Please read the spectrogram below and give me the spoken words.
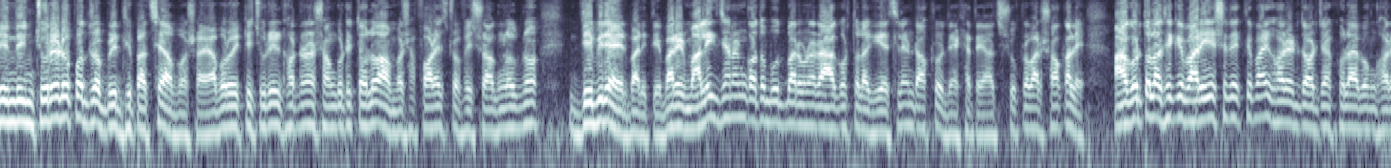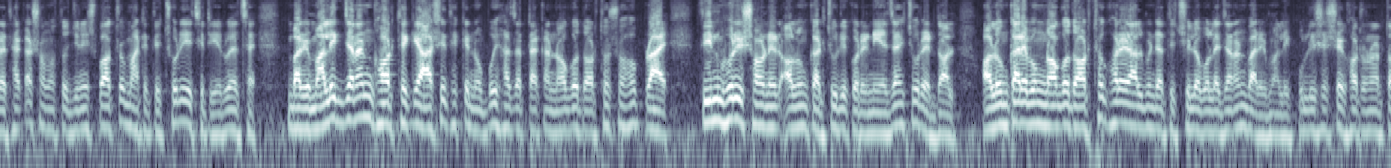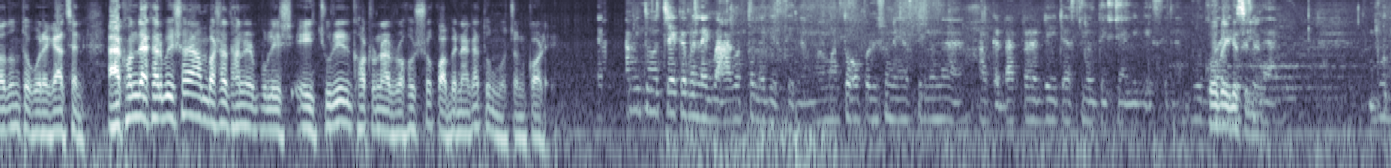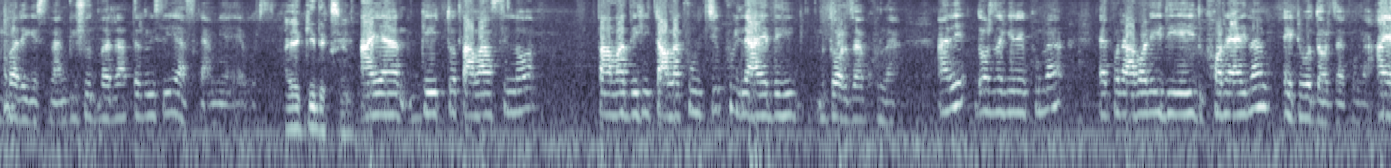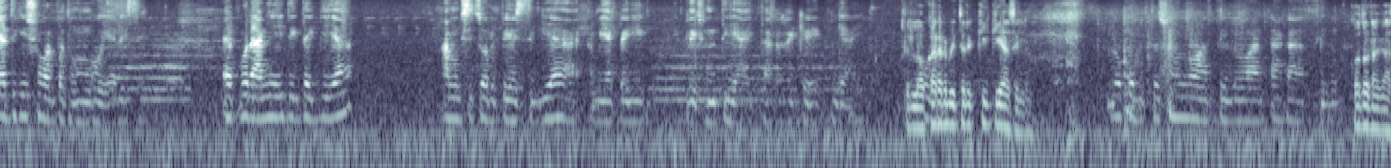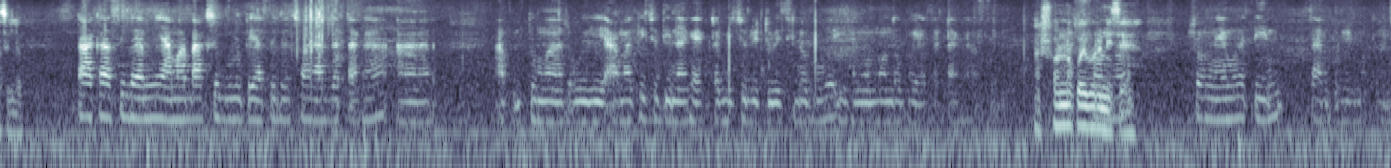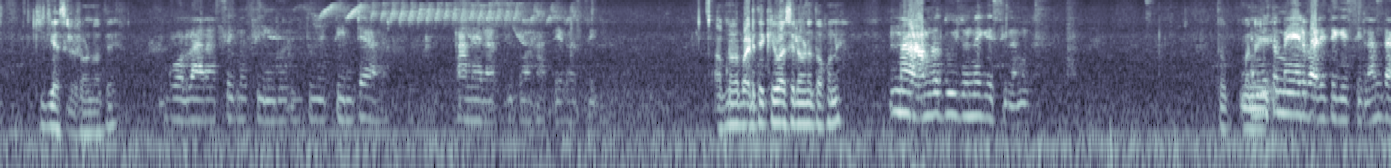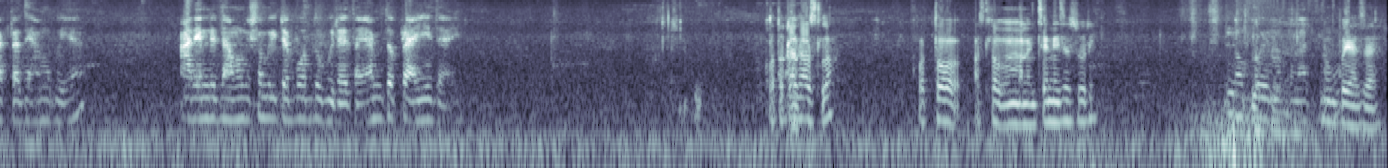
দিন দিন চোরের উপদ্রব বৃদ্ধি পাচ্ছে আমবাসায়। আবারও একটি চুরির ঘটনা সংঘটিত হলো আমবাসা ফরেস্ট অফিস সংলগ্ন দেবী রায়ের বাড়িতে। বাড়ির মালিক জানান, গত বুধবার ওনারা আগরতলা গিয়েছিলেন। ডক্টর দেখাতে আজ শুক্রবার সকালে আগরতলা থেকে বাড়ি এসে দেখতে পায়, ঘরের দরজা খোলা এবং ঘরে থাকা সমস্ত জিনিসপত্র মাটিতে ছড়িয়ে ছিটিয়ে রয়েছে। বাড়ির মালিক জানান, ঘর থেকে আশি থেকে নব্বই হাজার টাকা নগদ অর্থসহ প্রায় তিন ভরি স্বর্ণের অলঙ্কার চুরি করে নিয়ে যায় চোরের দল। অলঙ্কার এবং নগদ অর্থ ঘরের আলমিরাতে ছিল বলে জানান বাড়ির মালিক। পুলিশ এসে ঘটনার তদন্ত করে গেছেন। এখন দেখার বিষয় আমবাসা থানার পুলিশ এই চুরির ঘটনার রহস্য কবে নাগাদ উন্মোচন করে? আমি তো চেক আপে লাগবে আগরতলা গেছিলাম। আমার তো অপারেশনে আসছিল না কালকে ডাক্তারের ডেট আসছিল দেখে আমি গেছিলাম। বুধবারে কবে গেছিলেন? বুধবারে গেছিলাম। বৃহস্পতিবার রাতে রয়েছি আজকে আমি আয়া বসছি আয়া কি দেখছেন? আয়া গেট তো তালা ছিল তালা দেখি তালা খুলছি খুলে আয়া দেখি দরজা খোলা। আরে দরজা গেড়ে খোলা এরপর আবার এই দিয়ে এই ঘরে আইলাম এইটাও দরজা খোলা। আয়া দেখি সর্বপ্রথম গইয়া রয়েছে। এরপরে আমি এই দিকটা গিয়া আমি সে চোরে পেয়েছি গিয়া আমি একটা ইলেকশন দিয়ে আই তারা রেখে গিয়ে আই। তো লকারের ভিতরে কি কি আছিল? লোকের ভিতরে স্বর্ণ আসছিল আর টাকা আসছিল কত টাকা আছিল? টাকা আসছিল এমনি আমার বাক্স গ্রুপে আসছিল ছয় হাজার টাকা আর তোমার ওই আমার কিছুদিন আগে একটা মিচুরিটি হয়েছিল বউ এখানে মন্দ দুই হাজার টাকা আসছিল আর স্বর্ণ কই ভরি নিছে? স্বর্ণ এমন তিন চার ভরির মতো। কি কি আছিল স্বর্ণতে? গলার আসছিল তিন ভরি দুই তিনটা কানের আসছিল হাতের আসছিল আপনার বাড়িতে কেউ আছিল না তখন না আমরা দুইজনে গেছিলাম। তো মানে আমি তো মেয়ের বাড়িতে গেছিলাম ডাক্তার দেখাম গইয়া আর এমনি জামুনের সময় এটা বদ্ধ ঘুরে যায় আমি তো প্রায়ই যাই। কত টাকা আসলো? কত আসলো? মানে চেনিসে চুরি? নব্বই মতন আসছিল। নব্বই হাজার।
